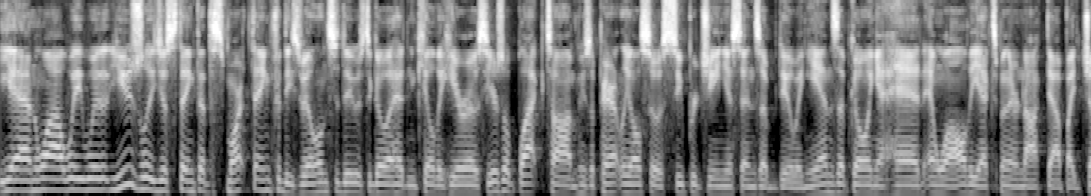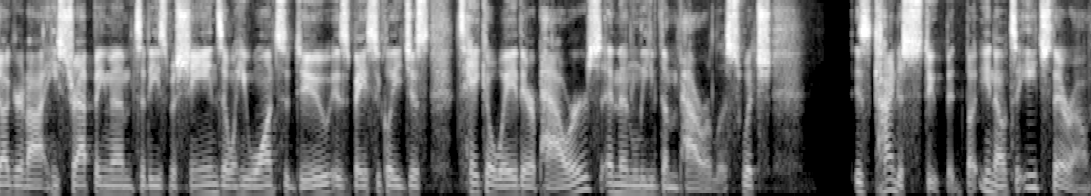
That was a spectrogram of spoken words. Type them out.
Yeah, and while we would usually just think that the smart thing for these villains to do is to go ahead and kill the heroes, here's what Black Tom, who's apparently also a super genius, ends up doing. He ends up going ahead, and while all the X Men are knocked out by Juggernaut, he's strapping them to these machines, and what he wants to do is basically just take away their powers and then leave them powerless, which is kind of stupid, but you know, to each their own.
